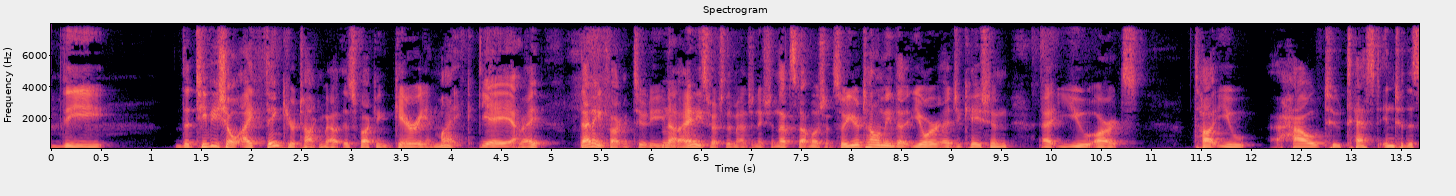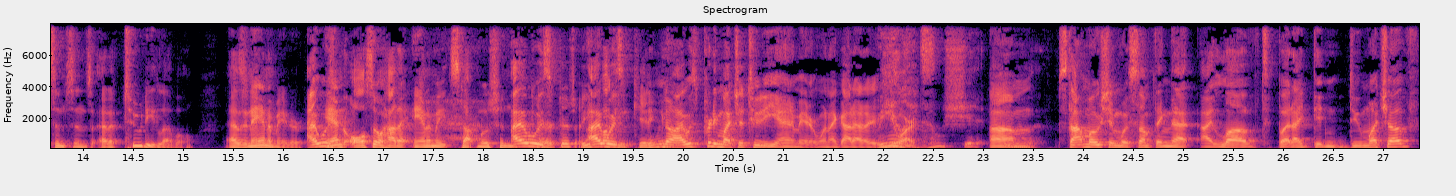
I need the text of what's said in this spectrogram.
The the TV show I think you're talking about is fucking Gary and Mike. Yeah, yeah, yeah. Right. That ain't fucking two D No. by any stretch of the imagination. That's stop motion. So you're telling me that your education at U Arts taught you how to test into The Simpsons at a two D level as an animator, I was- and also how to animate stop motion I was. characters. Are you I fucking was kidding me? No, I was pretty much a 2D animator when I got out of Really? UArts. No shit. Um, stop motion was something that I loved, but I didn't do much of.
